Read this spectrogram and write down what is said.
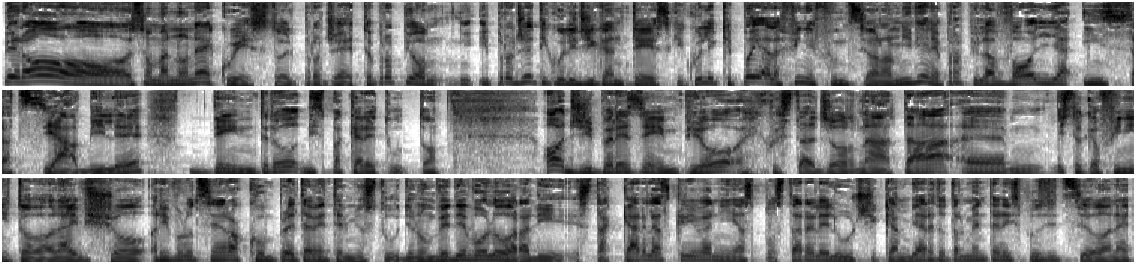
Però, insomma, non è questo il progetto, è proprio i, progetti quelli giganteschi, quelli che poi alla fine funzionano. Mi viene proprio la voglia insaziabile dentro di spaccare tutto. producto. Oggi, per esempio, in questa giornata, ehm, visto che ho finito live show, rivoluzionerò completamente il mio studio. Non vedevo l'ora di staccare la scrivania, spostare le luci, cambiare totalmente la disposizione,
